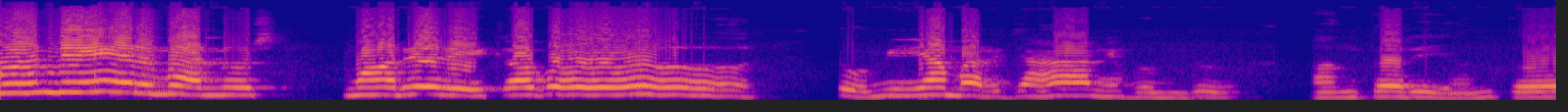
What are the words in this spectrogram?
মনের মানুষ মরে রে খবর তুমি আমার জান বন্ধু অন্তরে অন্তর।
